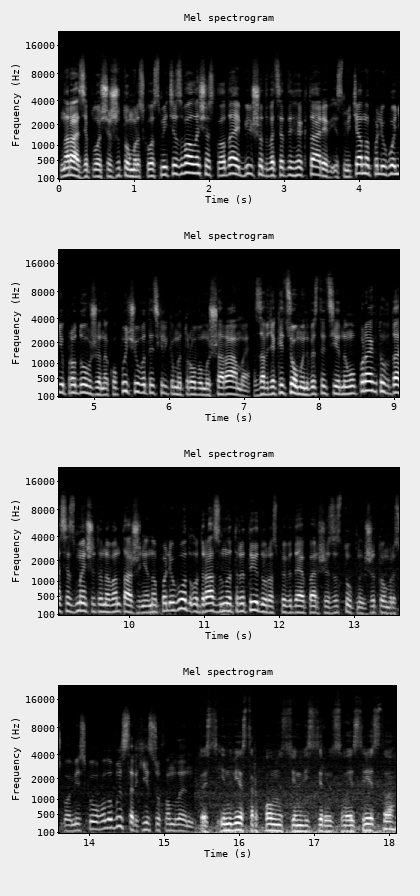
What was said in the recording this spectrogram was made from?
Наразі площа Житомирського сміттєзвалища складає більше 20 гектарів, і сміття на полігоні продовжує накопичуватись кількометровими шарами. Завдяки цьому інвестиційному проекту вдасться зменшити навантаження на полігон одразу на третину, розповідає перший заступник Житомирського міського голови Сергій Сухомлин. То есть инвестор полностью инвестирует свои средства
